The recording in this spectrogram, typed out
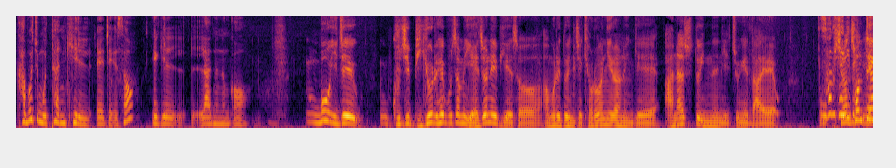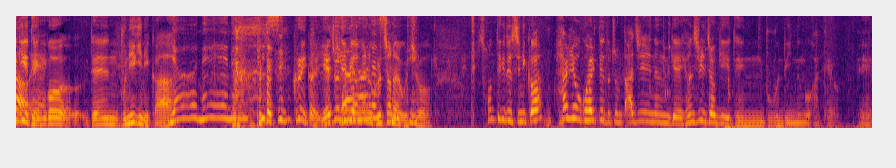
가보지 못한 길에 대해서 얘기를 나누는 거. 뭐 이제 굳이 비교를 해보자면 예전에 비해서 아무래도 이제 결혼이라는 게 안 할 수도 있는 일종의 나의 선택이 선택이 됐죠. 된 예. 거된 분위기니까. 연애는 필수. 그러니까 예전에 비하면 그렇잖아요. 그렇죠. 선택이 됐으니까 하려고 할 때도 좀 따지는 게 현실적이 된 부분도 있는 것 같아요. 예.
